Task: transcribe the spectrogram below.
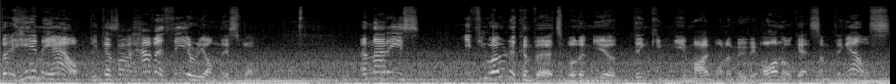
But hear me out, because I have a theory on this one. And that is, if you own a convertible and you're thinking you might want to move it on or get something else,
